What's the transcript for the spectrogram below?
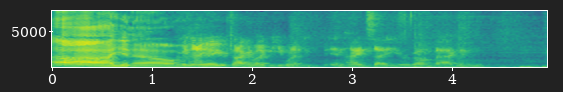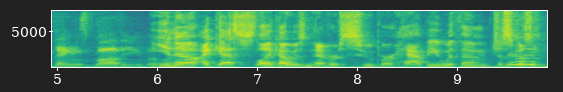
ah, you know, I mean, I know you were talking about you went in hindsight, you were going back and things bother you. But You like, know, I guess like I was never super happy with them, just because Really?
